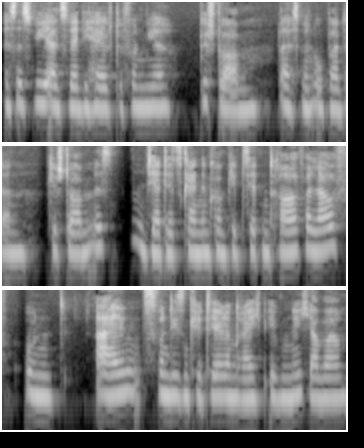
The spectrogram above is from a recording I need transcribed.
es ist wie, als wäre die Hälfte von mir gestorben, als mein Opa dann gestorben ist. Die hat jetzt keinen komplizierten Trauerverlauf und eins von diesen Kriterien reicht eben nicht, aber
